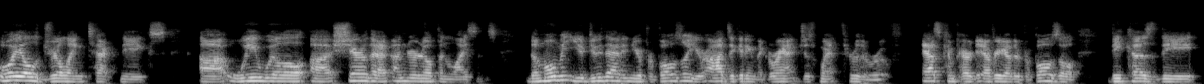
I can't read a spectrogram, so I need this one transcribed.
oil drilling techniques, uh, we will uh, share that under an open license. The moment you do that in your proposal, your odds of getting the grant just went through the roof as compared to every other proposal because the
